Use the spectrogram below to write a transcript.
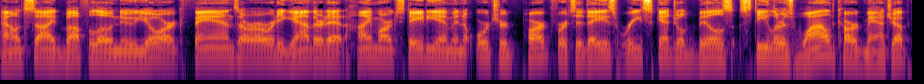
Outside Buffalo, New York, fans are already gathered at Highmark Stadium in Orchard Park for today's rescheduled Bills Steelers wildcard matchup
